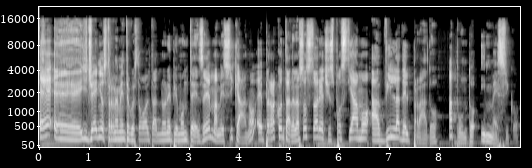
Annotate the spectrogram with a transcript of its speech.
E eh, il genio, stranamente, questa volta non è piemontese, ma messicano. E per raccontare la sua storia ci spostiamo a Villa del Prado, appunto in Messico.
